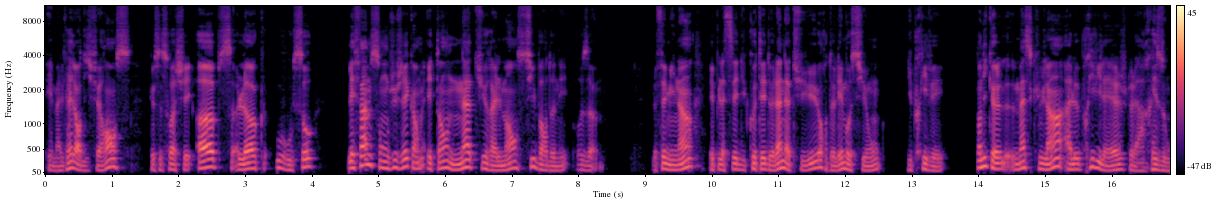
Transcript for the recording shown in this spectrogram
et malgré leurs différences, que ce soit chez Hobbes, Locke ou Rousseau, les femmes sont jugées comme étant naturellement subordonnées aux hommes. Le féminin est placé du côté de la nature, de l'émotion, du privé, tandis que le masculin a le privilège de la raison,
